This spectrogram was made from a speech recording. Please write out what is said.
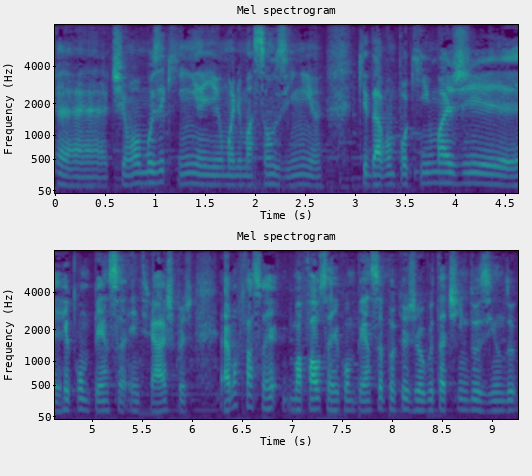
é, tinha uma musiquinha e uma animaçãozinha que dava um pouquinho mais de recompensa, entre aspas. É uma falsa, uma falsa recompensa porque o jogo tá te induzindo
